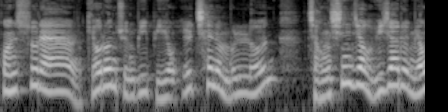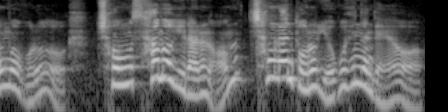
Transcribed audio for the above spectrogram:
혼수랑 결혼 준비 비용 일체는 물론 정신적 위자료 명목으로 총 3억이라는 엄청난 돈을 요구했는데요.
